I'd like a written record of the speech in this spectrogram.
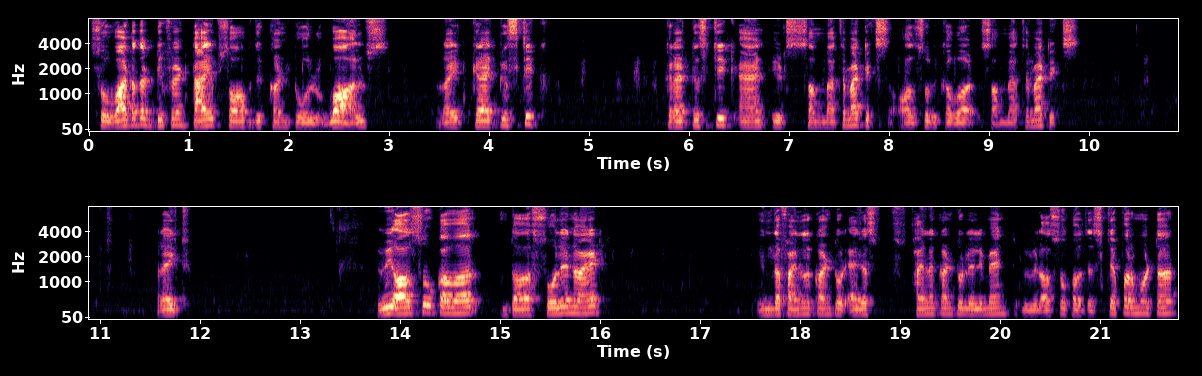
So what are the different types of the control valves, right, characteristic, characteristic and its some mathematics, also we cover some mathematics, right. We also cover the solenoid in the final control as a final control element we will also cover the stepper motor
